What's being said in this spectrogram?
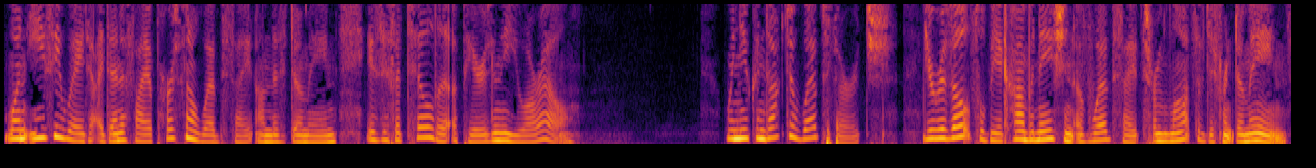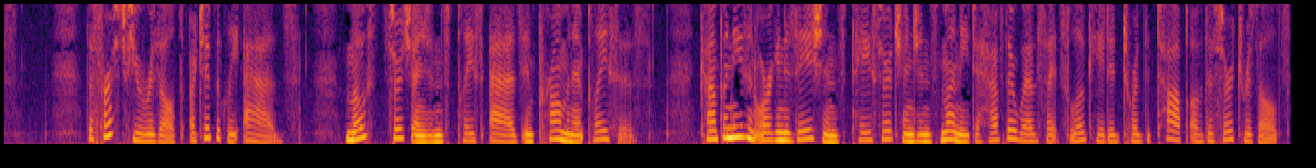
One easy way to identify a personal website on this domain is if a tilde appears in the URL. When you conduct a web search, your results will be a combination of websites from lots of different domains. The first few results are typically ads. Most search engines place ads in prominent places. Companies and organizations pay search engines money to have their websites located toward the top of the search results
